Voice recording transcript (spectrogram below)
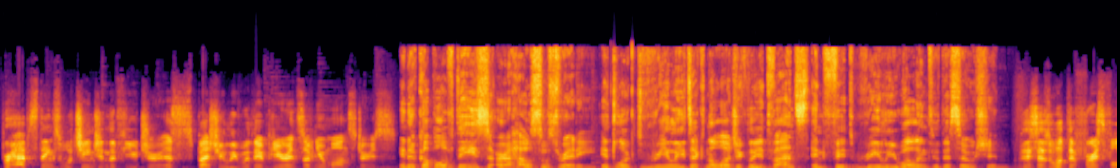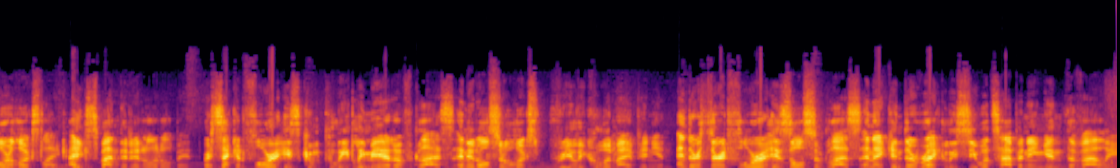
Perhaps things will change in the future, especially with the appearance of new monsters. In a couple of days, our house was ready. It looked really technologically advanced and fit really well into this ocean. This is what the first floor looks like. I expanded it a little bit. Our second floor is completely made out of glass, and it also looks really cool in my opinion. And our third floor is also glass, and I can directly see what's happening in the valley.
